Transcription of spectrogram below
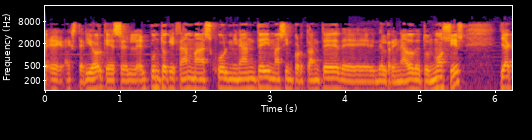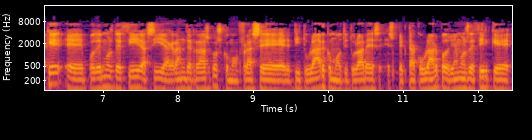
eh, exterior que es el, punto quizá más culminante y más importante del reinado de Tutmosis ya que eh, podemos decir así a grandes rasgos como frase titular como titular es espectacular podríamos decir que,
